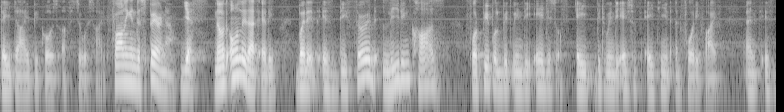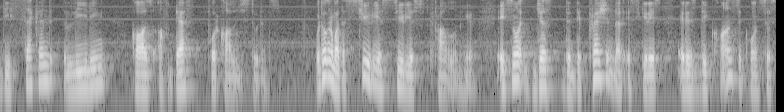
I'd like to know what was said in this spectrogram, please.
They die because of suicide. Falling in despair now. Yes, not only that, Eddie, but it is the third leading cause for people between the ages of eight, between the ages of 18 and 45, and it is the second leading cause of death for college students. We're talking about a serious, serious problem here. It's not just the depression that is serious; it is the consequences,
